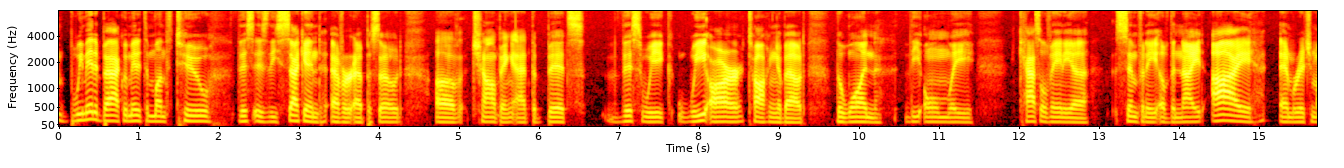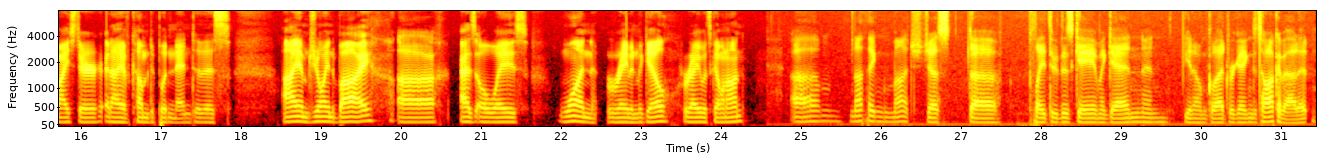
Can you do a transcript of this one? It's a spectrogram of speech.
Welcome. We made it back. We made it to month two. This is the second ever episode of Chomping at the Bits. This week, we are talking about the one, the only Castlevania Symphony of the Night. I am Rich Meister, and I have come to put an end to this. I am joined by, uh, as always, one Raymond McGill. Ray, what's going on? Um, nothing much. Just uh, played through this game again, and you know, I'm glad we're getting to talk about it.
